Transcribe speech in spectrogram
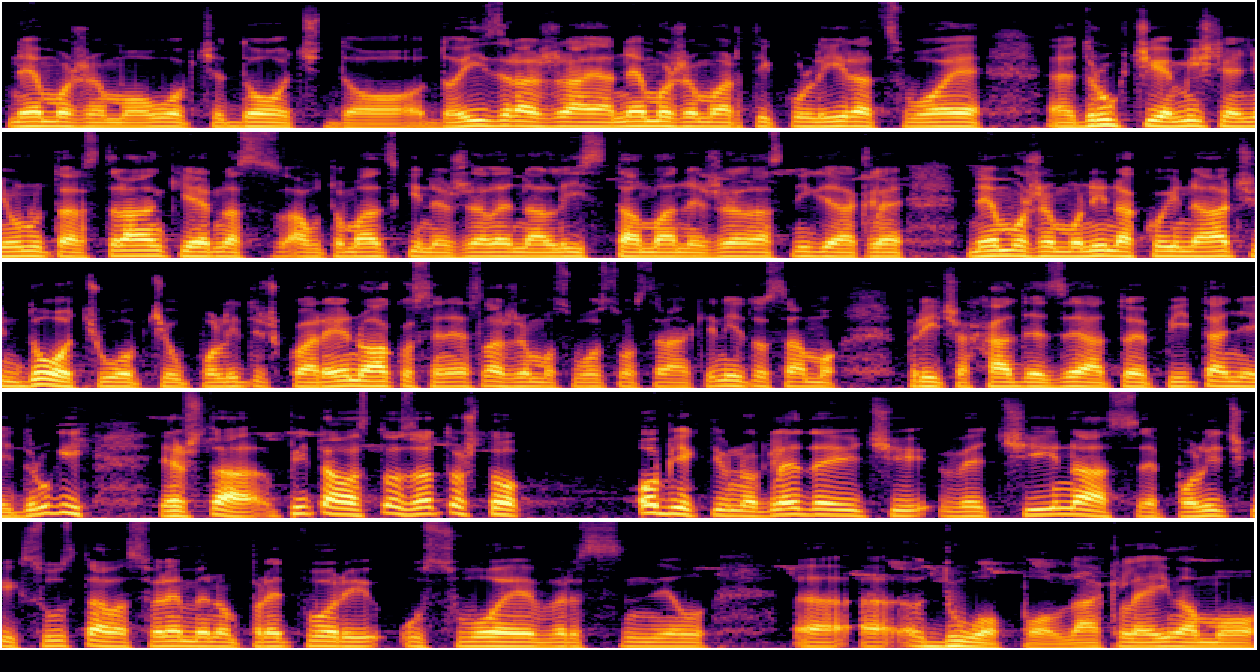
ne možemo uopće doći do, do izražaja, ne možemo artikulirati svoje e, drugčije mišljenje unutar stranke jer nas automatski ne žele na listama, ne žele nas nigdje, dakle ne možemo ni na koji način doći uopće u političku arenu ako se ne slažemo s vodstvom stranke. Nije to samo priča HDZ-a, to je pitanje i drugih. Jer šta, pitam vas to zato što objektivno gledajući većina se političkih sustava s vremenom pretvori u svojevrsnu E, e, duopol. Dakle, imamo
